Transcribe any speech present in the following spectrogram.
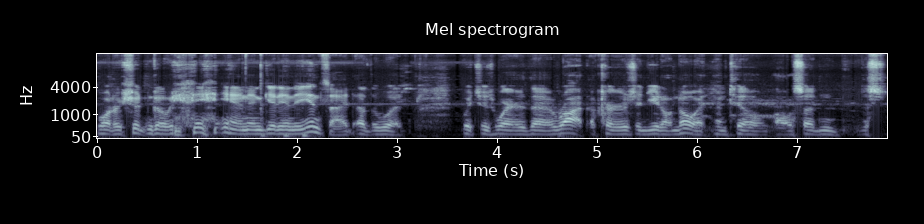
water shouldn't go in and get in the inside of the wood, which is where the rot occurs and you don't know it until all of a sudden this,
